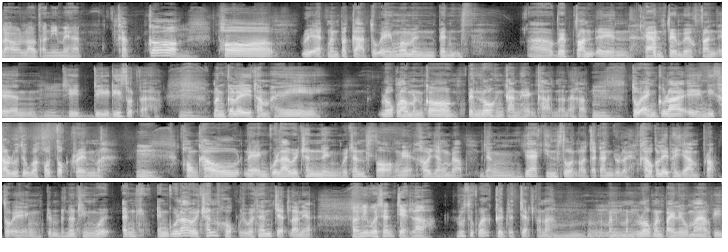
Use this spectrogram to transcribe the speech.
เราเราตอนนี้ไหมครับ ครับ ก็พอ React มันประกาศตัวเองว่ามันเป็น เว็บ front end ครับเป็นเฟรมเวิร์ก front end อืมที่ดีที่สุดนะครับอืมมันก็เลยทำให้โลกเรามันก็เป็นโลกแห่งการแข่งขันนะครับอืมตัว Angular เองที่เขารู้สึกว่าเขาตกเทรนด์มาอืมของเขาใน Angular เวอร์ชันหนึ่งเวอร์ชันสองเนี่ยเขายังแบบยังแยกชิ้นส่วนออกจากกันอยู่เลย เขาก็เลยพยายามปรับตัวเอง จนเป็นถึงเวอร์ Angular เวอร์ชันหกหรือเวอร์ชันเจ็ดแล้วเนี่ย ตอนนี้เวอร์ชันเจ็ดแล้วเหรอรู้สึกว่าเกือบจะเจ็ดแล้วนะอืมมันมันโลกมันไปเร็วมากพี่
